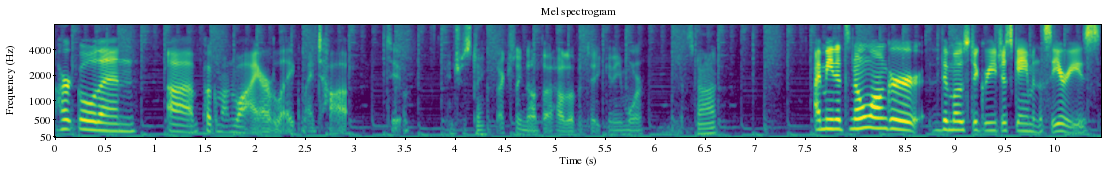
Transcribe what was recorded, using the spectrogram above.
Heart Gold and uh, Pokemon Y are like my top two. Interesting. It's actually not that hot of a take anymore. It's not. I mean, it's no longer the most egregious game in the series,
